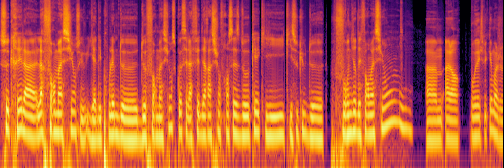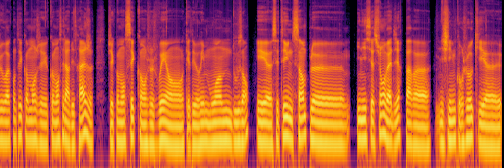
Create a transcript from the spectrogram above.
se crée la, formation? Qu'il y a des problèmes de, de formation. C'est quoi? C'est la Fédération française de hockey qui, qui s'occupe de fournir des formations Euh, alors, pour vous expliquer, moi je vais vous raconter comment j'ai commencé l'arbitrage. J'ai commencé quand je jouais en catégorie moins de 12 ans. Et euh, c'était une simple euh, initiation, on va dire, par euh, Micheline Courgeot, qui est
